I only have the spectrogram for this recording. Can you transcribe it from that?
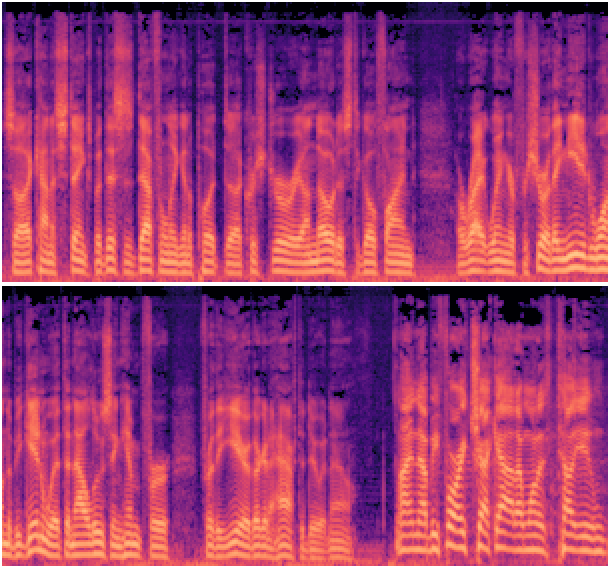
So that kind of stinks. But this is definitely going to put uh, Chris Drury on notice to go find a right winger for sure. They needed one to begin with, and now losing him for for the year, they're going to have to do it now. All right, now before I check out, I want to tell you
